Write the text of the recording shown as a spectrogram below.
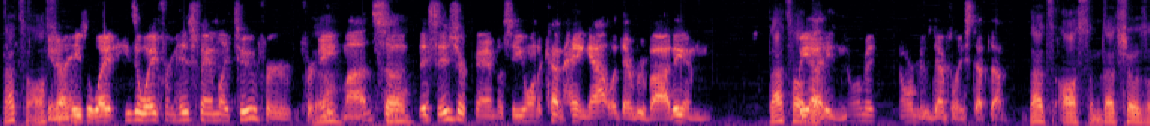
That's awesome. you know he's away he's away from his family too for for Yeah. eight months so Yeah. this is your family so you want to come hang out with everybody and That's all. yeah that- Norman Norman's definitely stepped up That's awesome. That shows a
